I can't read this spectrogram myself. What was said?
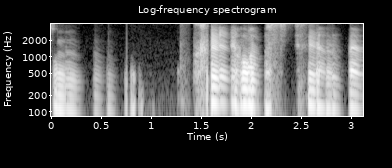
sont très resserrés à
